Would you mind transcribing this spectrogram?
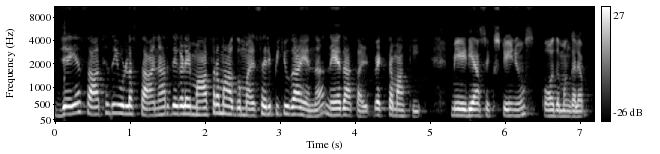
ജയസാധ്യതയുള്ള സ്ഥാനാർത്ഥികളെ മാത്രമാകും മത്സരിപ്പിക്കുക എന്ന് നേതാക്കൾ വ്യക്തമാക്കി. Media sixty news Kothamangalam.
